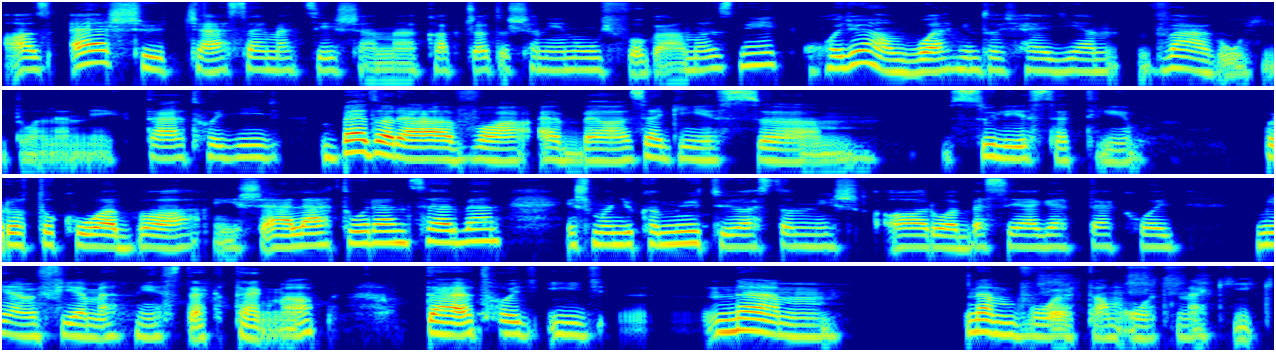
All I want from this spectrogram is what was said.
Az első császármetszésemmel kapcsolatosan én úgy fogalmaznék, hogy olyan volt, mintha egy ilyen vágóhídon lennék. Tehát, hogy így bedarálva ebbe az egész um, szülészeti protokollba és ellátórendszerben, és mondjuk a műtőasztalon is arról beszélgettek, hogy milyen filmet néztek tegnap, tehát, hogy így nem nem voltam ott nekik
